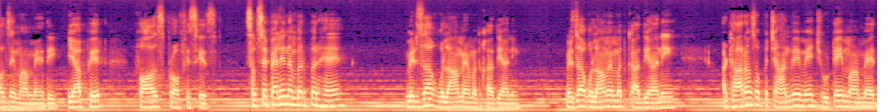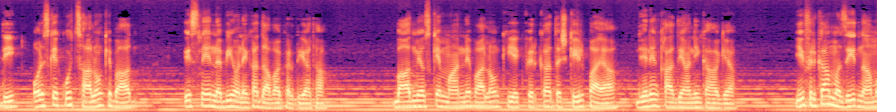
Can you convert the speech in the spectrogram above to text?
False इमाम मेहदी या फिर फॉल्स प्रोफेसिस सबसे पहले नंबर पर हैं मिर्ज़ा ग़ुलाम अहमद कादियानी। मिर्ज़ा ग़ुलाम अहमद कादियानी अठारह में झूठे इमाम मेहदी और इसके कुछ सालों के बाद इसने नबी होने का दावा कर दिया था। बाद में उसके मानने वालों की एक फ़िरका तश्कील पाया, जिन्हें कादियानी कहा गया। ये फ़िरका मज़ीद नाम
